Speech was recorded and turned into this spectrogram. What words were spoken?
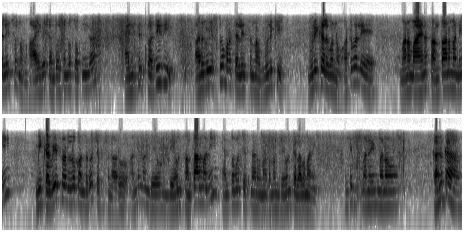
చలించున్నాం. హాయిగా సంతోషంగా సుఖంగా. ఆయన ఇచ్చిన ప్రతిదీ అనుభవిస్తూ మనం చలిస్తున్నాం ఉనికి ఉనికి కలిగి ఉన్నాం అటువలే మనం ఆయన సంతానమని మీ కవీశ్వరులు కొందరు చెప్తున్నారు. అంటే మన దేవుని దేవుని సంతానం అని ఎంతోమంది చెప్తున్నారు అనమాట మనం దేవుని పిల్లలమని. అంటే మనం మనం కనుక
